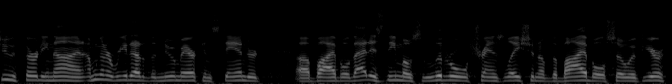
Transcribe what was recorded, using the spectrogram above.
2:39. I'm going to read out of the New American Standard uh, Bible. That is the most literal translation of the Bible. So if you're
